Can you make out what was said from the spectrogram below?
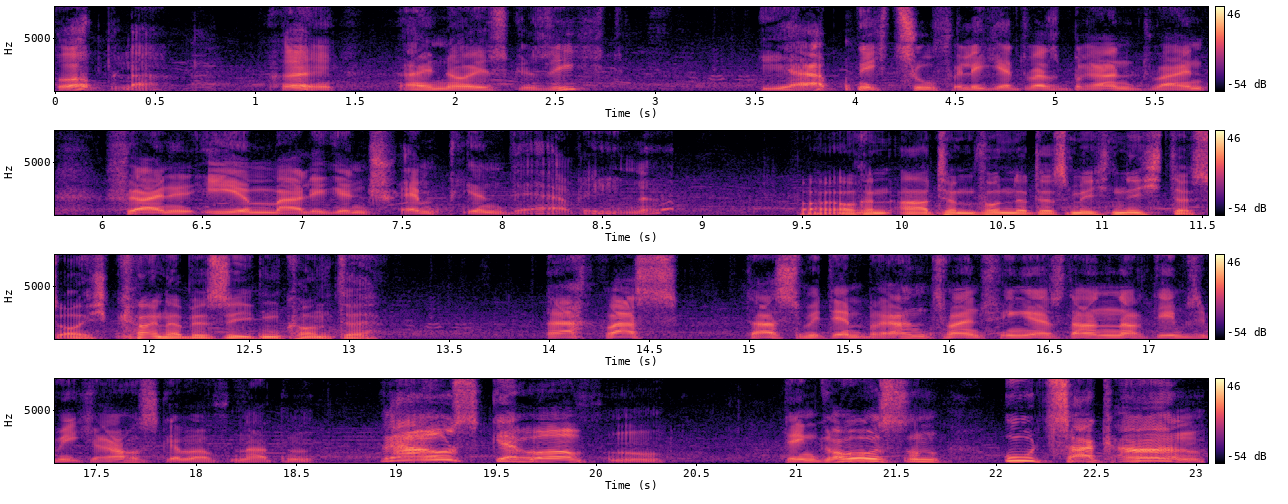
hoppla. Ein neues Gesicht. Ihr habt nicht zufällig etwas Brandwein für einen ehemaligen Champion der Arena? Bei euren Atem wundert es mich nicht, dass euch keiner besiegen konnte. Ach was, das mit dem Brandwein fing erst an, nachdem sie mich rausgeworfen hatten. Rausgeworfen! Den großen Uzakan!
